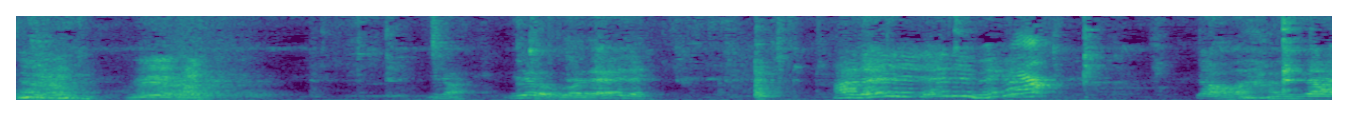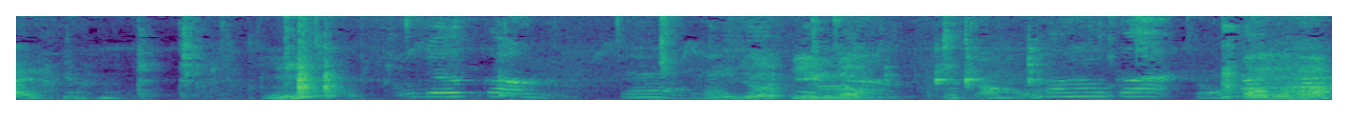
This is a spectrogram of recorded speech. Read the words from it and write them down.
Dạ với thành rồi vô rồi để đi à để đi để đi mẹ trời ơi ừ Đưa con. Đây. không giữa chuyện đâu con Con có. con con hả?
